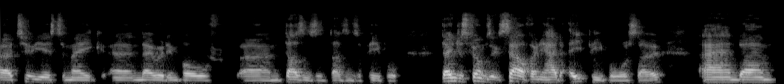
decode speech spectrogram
uh, two, years to make and they would involve um, dozens and dozens of people. Dangerous films itself only had eight people or so. And um,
